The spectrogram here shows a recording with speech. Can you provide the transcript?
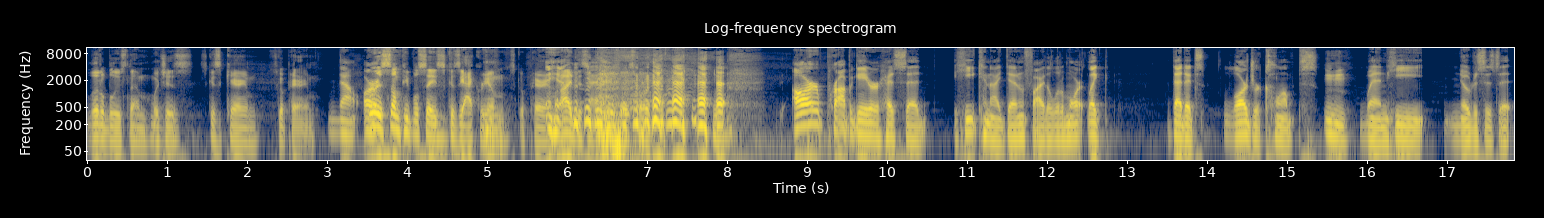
little blue stem, which is schizachyrium, scoparium. Now, or as some people say schizacrium, scoparium. I disagree with those folks. our propagator has said he can identify it a little more, like that it's larger clumps when he notices it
